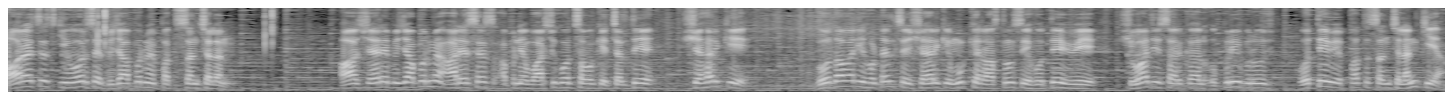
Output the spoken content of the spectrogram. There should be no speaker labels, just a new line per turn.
RSS की ओर से बीजापुर में पथ संचलन। आज शहर बीजापुर में आरएसएस अपने वार्षिकोत्सव के चलते शहर के गोदावरी होटल से शहर के मुख्य रास्तों से होते हुए शिवाजी सर्कल, ऊपरी ब्रुज होते हुए पथ संचलन किया।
